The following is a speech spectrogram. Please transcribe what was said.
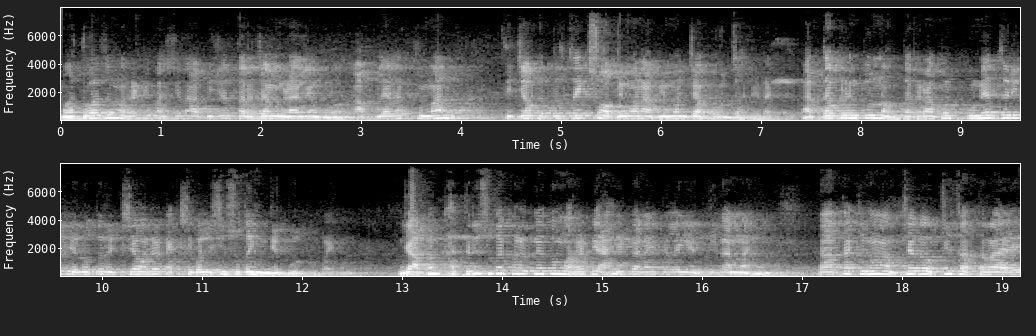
महत्त्वाचं मराठी भाषेला अभिजात दर्जा मिळाल्यामुळं आपल्याला किमान तिच्याबद्दलचा एक स्वाभिमान अभिमान जागृत झालेला आहे. आत्तापर्यंत तो नव्हता कारण आपण पुण्यात जरी गेलो तर रिक्षावाल्या टॅक्सीवाल्याशी सुद्धा हिंदीत बोलतो पाहिजे म्हणजे आपण खात्रीसुद्धा करत नाही तो मराठी आहे का नाही त्याला येते का नाही. तर आता किमान आमच्या गावची जत्रा आहे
